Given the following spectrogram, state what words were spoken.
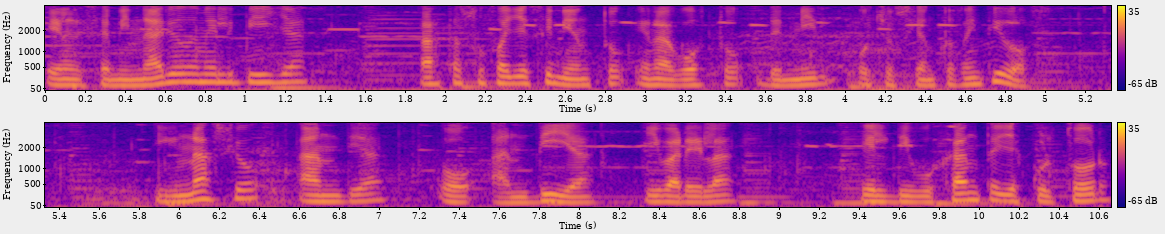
en el seminario de Melipilla hasta su fallecimiento en agosto de 1822. Ignacio Andia o Andía y Varela, el dibujante y escultor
